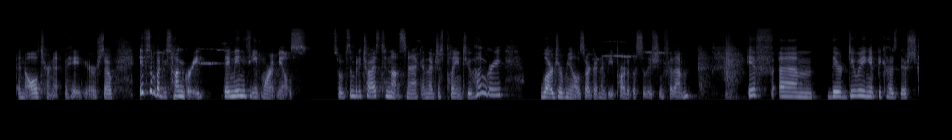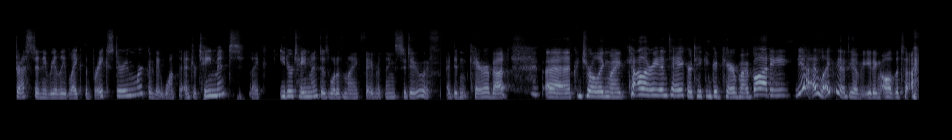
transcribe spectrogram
an alternate behavior. So, if somebody's hungry, they may need to eat more at meals. So if somebody tries to not snack and they're just plain too hungry, larger meals are going to be part of the solution for them. If um, they're doing it because they're stressed and they really like the breaks during work or they want the entertainment, like entertainment is one of my favorite things to do. If I didn't care about uh, controlling my calorie intake or taking good care of my body, yeah, I like the idea of eating all the time,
